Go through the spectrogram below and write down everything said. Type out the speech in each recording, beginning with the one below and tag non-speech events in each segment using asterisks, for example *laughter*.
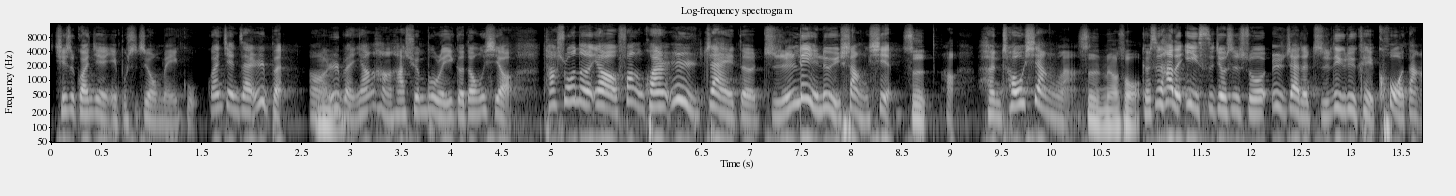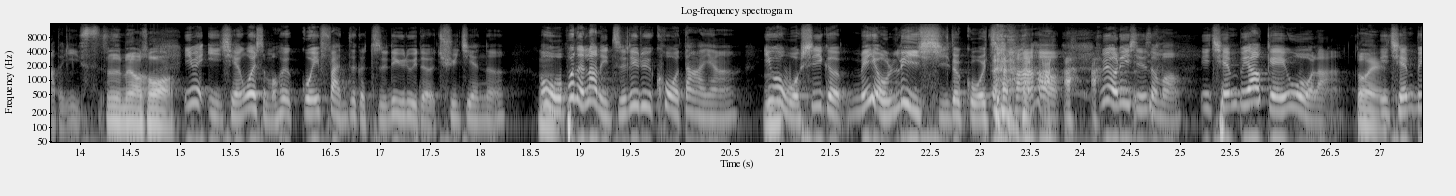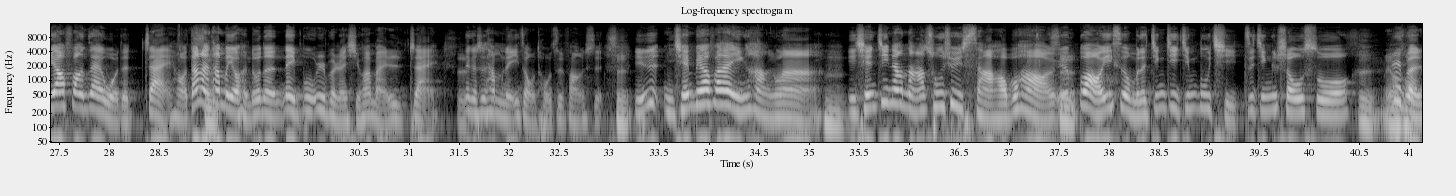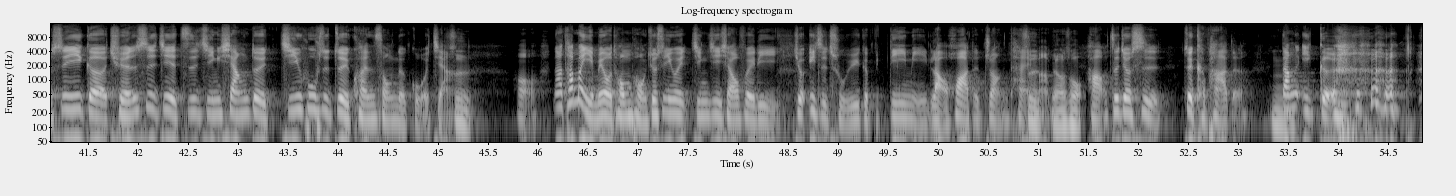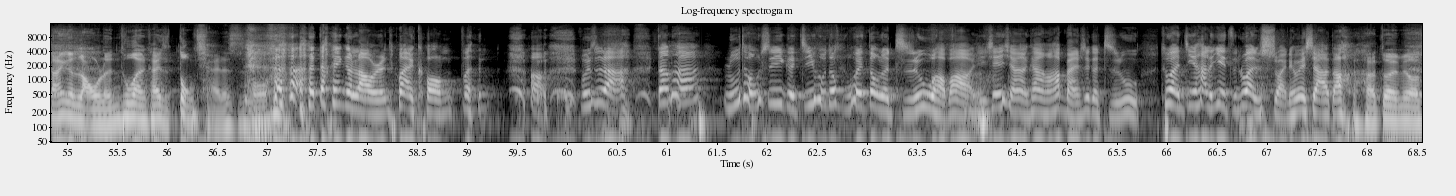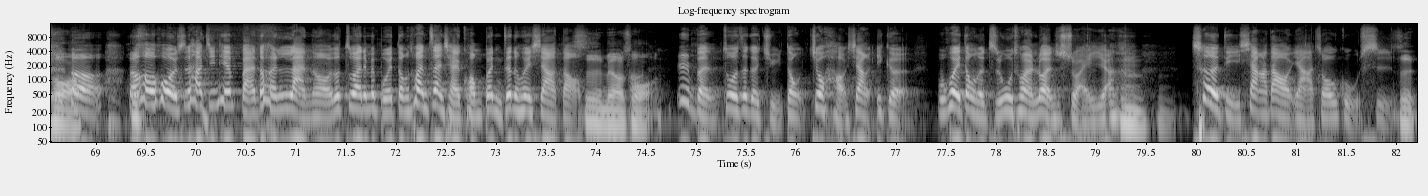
其实关键也不是只有美股，关键在日本啊、呃！日本央行它宣布了一个东西哦，他说呢要放宽日债的直利率上限，是好很抽象啦，是没有错。可是他的意思就是说日债的直利率可以扩大的意思，是没有错。因为以前为什么会规范这个直利率的区间呢？哦，我不能让你殖利率扩大呀。因为我是一个没有利息的国家 *laughs* 哈，没有利息是什么？你钱不要给我啦，对，你钱不要放在我的债哈。当然，他们有很多的内部日本人喜欢买日债，那个是他们的一种投资方式。是，你日你钱不要放在银行啦，你钱尽量拿出去撒好不好？因为不好意思，我们的经济经不起资金收缩。日本是一个全世界资金相对几乎是最宽松的国家。是。哦，那他们也没有通膨，就是因为经济消费力就一直处于一个低迷、老化的状态嘛。没有错。好，这就是最可怕的。当一个、嗯、当一个老人突然开始动起来的时候，*laughs* 当一个老人突然狂奔。*laughs* 好，不是啊，当他如同是一个几乎都不会动的植物，好不好？你先想想看，哈，它本来是个植物，突然间它的叶子乱甩，你会吓到？对，没有错、啊。*laughs* 然后或者是他今天本来都很懒哦，都坐在那边不会动，突然站起来狂奔，你真的会吓到。是没有错。日本做这个举动，就好像一个不会动的植物突然乱甩一样，嗯嗯，彻底吓到亚洲股市。是。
